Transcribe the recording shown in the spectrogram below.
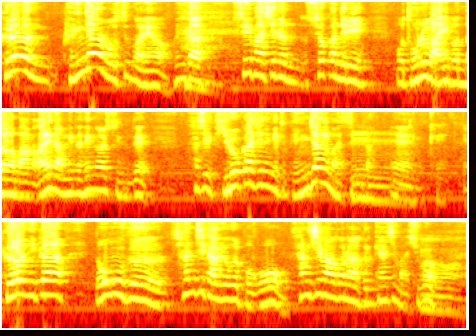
그러면 굉장한 로스인 거예요. 그러니까 수입하시는 수족관들이 뭐 돈을 많이 번다, 마- 많이 남긴다 생각할 수 있는데 사실 뒤로 까지는 게 또 굉장히 많습니다. 음, 예. 오케이. 그러니까 너무 그 현지 가격을 보고 상심하거나 그렇게 하지 마시고 어.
